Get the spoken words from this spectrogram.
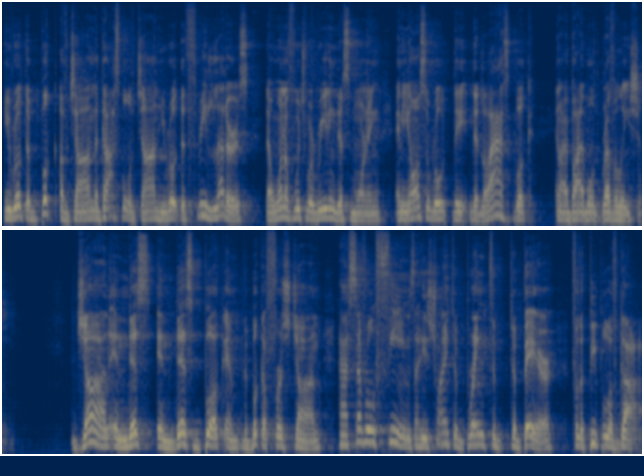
He wrote the book of John, the Gospel of John. He wrote the three letters, that one of which we're reading this morning, and he also wrote the, the last book in our Bible, Revelation. John in this in this book, in the book of First John, has several themes that he's trying to bring to, to bear for the people of God.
